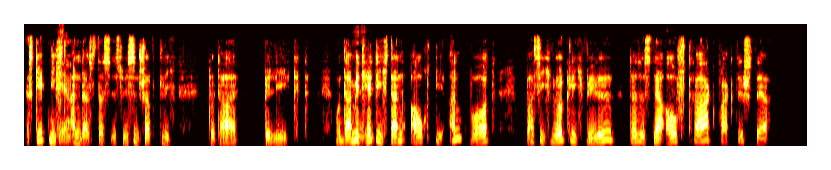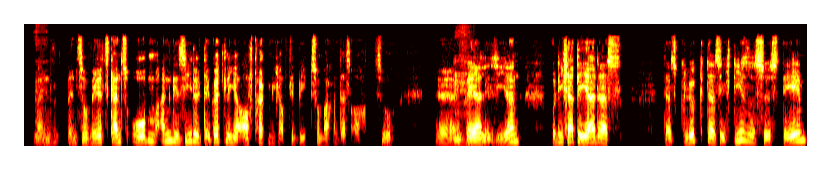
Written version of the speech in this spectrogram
Es geht nicht ja. anders. Das ist wissenschaftlich total belegt. Und damit ja. hätte ich dann auch die Antwort, was ich wirklich will. Das ist der Auftrag praktisch, der, mhm. wenn, du so willst, ganz oben angesiedelt, der göttliche Auftrag, mich auf den Weg zu machen, das auch zu äh, mhm. realisieren. Und ich hatte ja das, das Glück, dass ich dieses System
